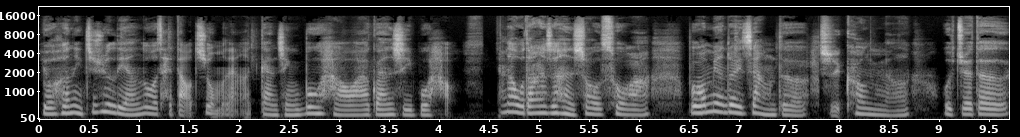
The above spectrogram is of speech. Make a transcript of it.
有和你继续联络，才导致我们两个感情不好啊，关系不好。那我当然是很受挫啊！不过面对这样的指控呢，我觉得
